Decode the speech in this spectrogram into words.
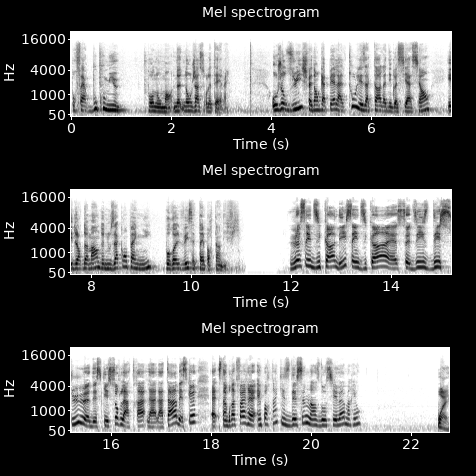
pour faire beaucoup mieux pour nos, nos gens sur le terrain. Aujourd'hui, je fais donc appel à tous les acteurs de la négociation et de leur demande de nous accompagner pour relever cet important défi. Le syndicat, les syndicats euh, se disent déçus euh, de ce qui est sur la, la, table. Est-ce que euh, c'est un bras de fer important qui se dessine dans ce dossier-là, Mario? Ouais,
